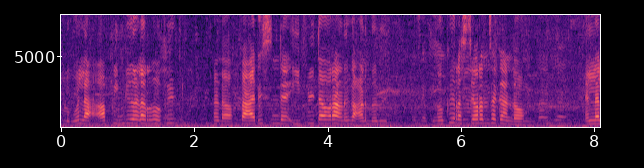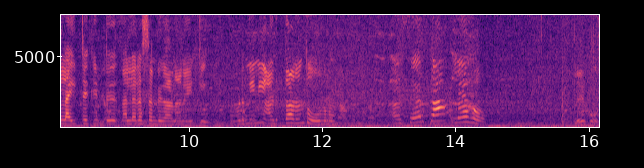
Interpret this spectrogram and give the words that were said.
ബ്ലൂ അല്ല ആ പിങ്ക് കളർ നോക്ക് കണ്ടോ? പാരീസിന്റെ ഈഫിൽ ടവർ ആണ് കാണുന്നത്. നമുക്ക് റെസ്റ്റോറന്റ്സ് ഒക്കെ ഉണ്ടോ എല്ലാം ലൈറ്റൊക്കെ ഇട്ട് നല്ല രസമുണ്ട് കാണാനായിട്ട്. ഇവിടെ നിന്ന് ഇനി അടുത്താണെന്ന് തോന്നുന്നു. ആ, lejos. Lejos.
